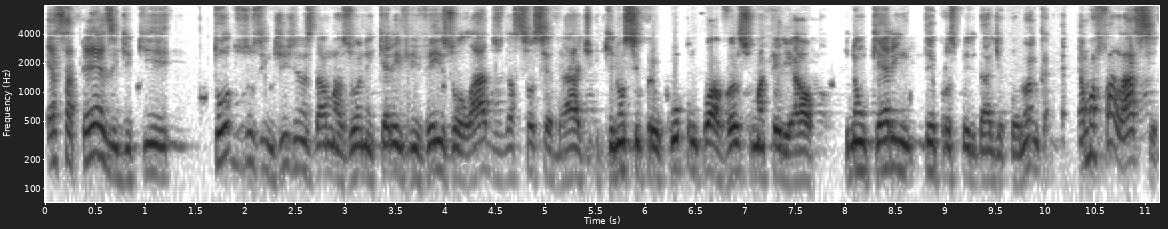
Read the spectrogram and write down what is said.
essa tese de que todos os indígenas da Amazônia querem viver isolados da sociedade e que não se preocupam com o avanço material e não querem ter prosperidade econômica é uma falácia.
